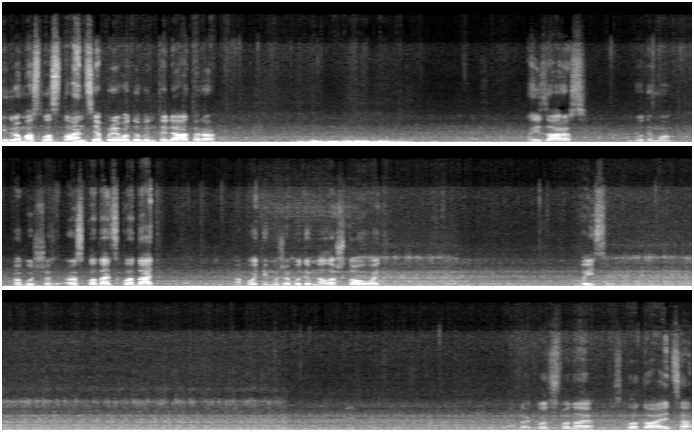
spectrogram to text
гідромаслостанція приводу вентилятора. Ну і зараз будемо, мабуть, розкладати, складати, а потім вже будемо налаштовувати висів. Так, ось вона складається.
